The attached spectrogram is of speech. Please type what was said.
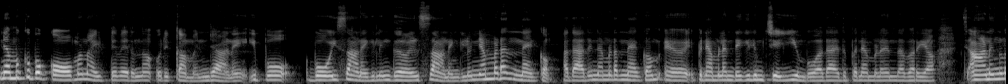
നമുക്കിപ്പോൾ കോമൺ ആയിട്ട് വരുന്ന ഒരു കമന്റാണ് ഇപ്പോൾ ബോയ്സ് ആണെങ്കിലും ഗേൾസ് ആണെങ്കിലും നമ്മുടെ നഖം അതായത് നമ്മുടെ നഖം ഇപ്പം നമ്മൾ എന്തെങ്കിലും ചെയ്യുമ്പോൾ അതായത് ഇപ്പോൾ നമ്മൾ എന്താ പറയുക ആണുങ്ങൾ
